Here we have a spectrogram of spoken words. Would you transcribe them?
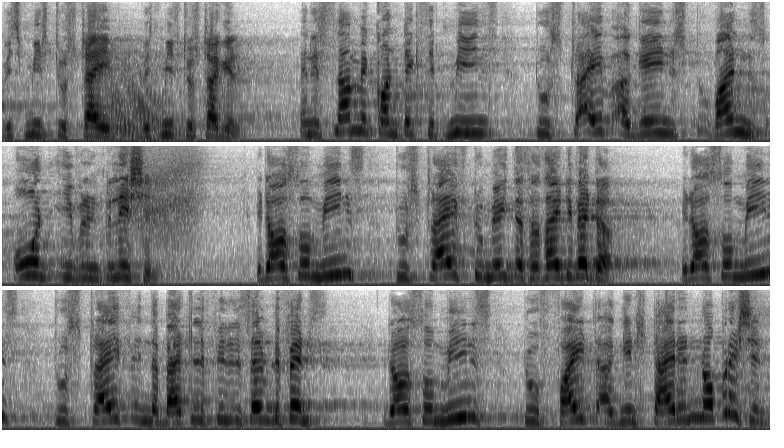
which means to strive, which means to struggle. In Islamic context, it means to strive against one's own evil inclination. It also means to strive to make the society better. It also means to strive in the battlefield in self-defense. It also means to fight against tyrant and oppression.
